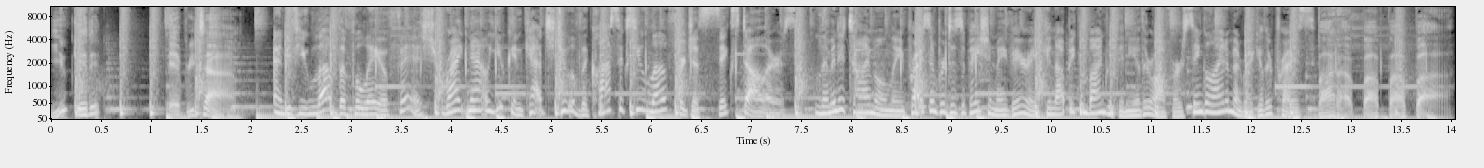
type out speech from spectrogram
you get it every time. And if you love the Filet-O-Fish, right now you can catch two of the classics you love for just $6. Limited time only. Price and participation may vary. Cannot be combined with any other offer. Single item at regular price. Ba da ba ba ba.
